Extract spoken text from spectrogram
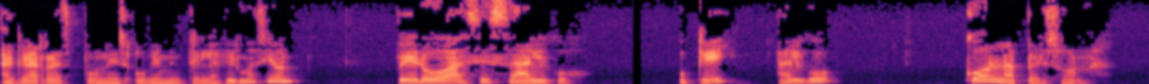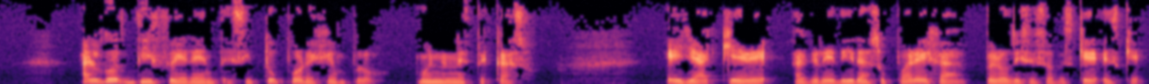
agarras, pones obviamente la afirmación, pero haces algo, ¿ok? Algo con la persona, algo diferente. Si tú, por ejemplo, bueno, en este caso, ella quiere agredir a su pareja, pero dice, ¿sabes qué? Es que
